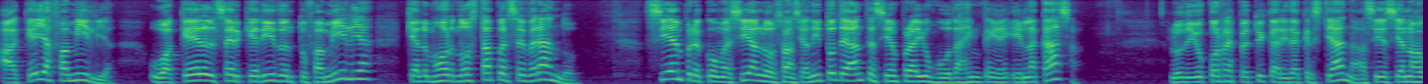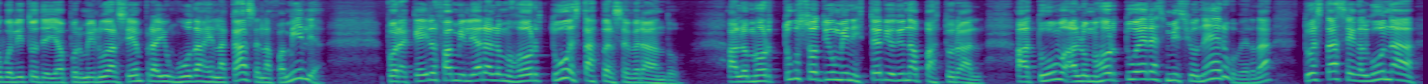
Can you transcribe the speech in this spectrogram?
aquella familia o aquel ser querido en tu familia que a lo mejor no está perseverando. Siempre, como decían los ancianitos de antes, siempre hay un Judas en, en la casa. Lo digo con respeto y caridad cristiana. Así decían los abuelitos de allá por mi lugar. Siempre hay un Judas en la casa, en la familia. Por aquel familiar a lo mejor tú estás perseverando. A lo mejor tú sos de un ministerio, de una pastoral. A, tú, a lo mejor tú eres misionero, ¿verdad? Tú estás en alguna,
